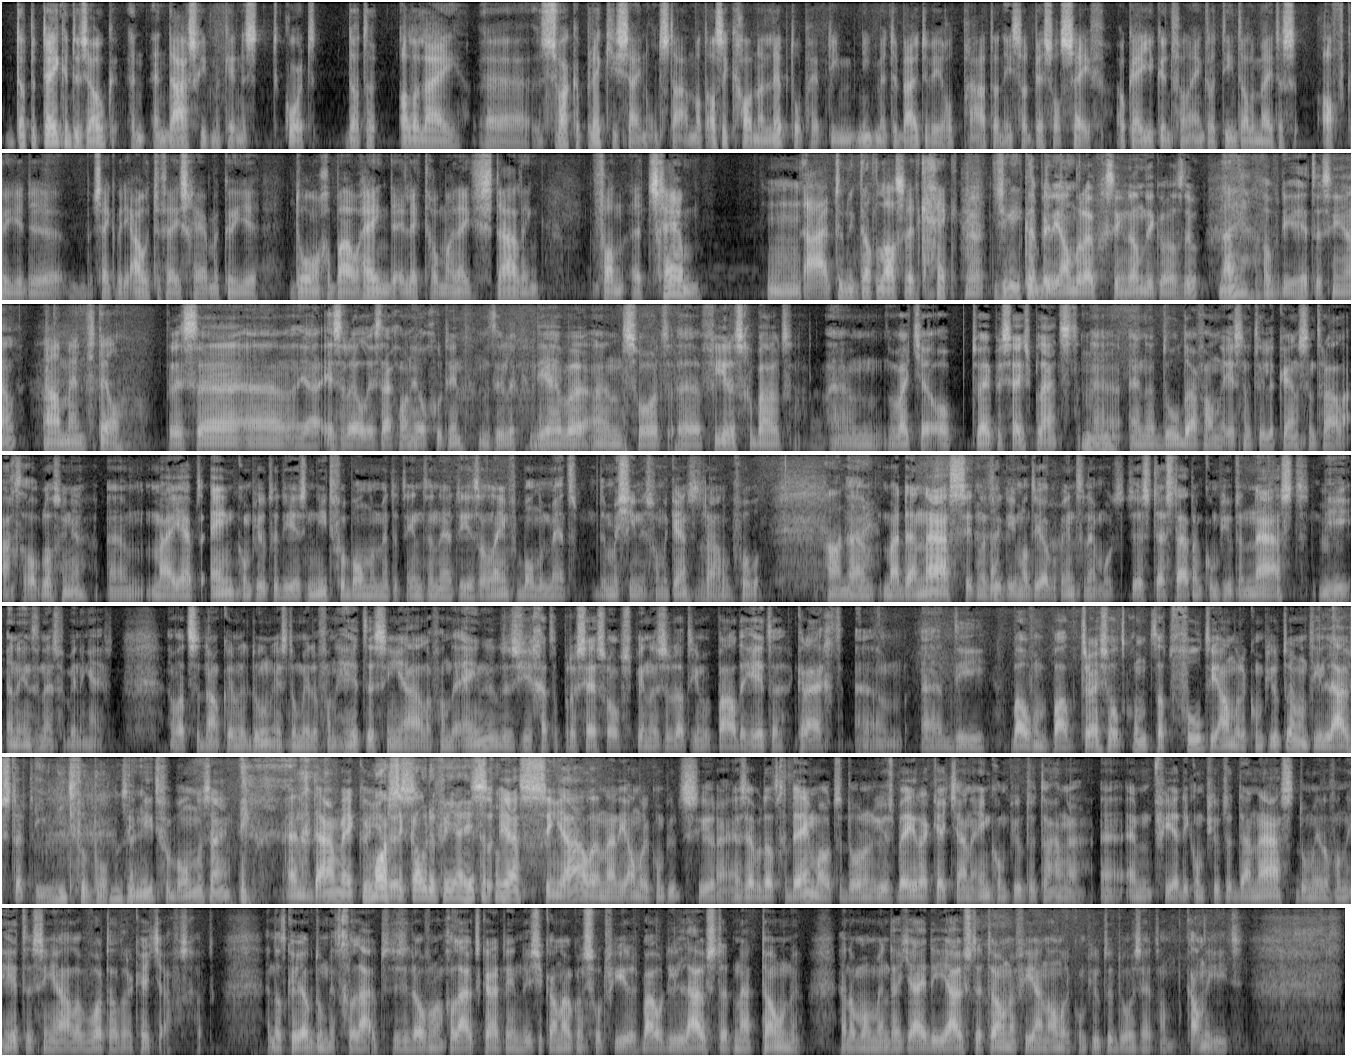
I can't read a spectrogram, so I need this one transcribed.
Dat betekent dus ook, en, en daar schiet mijn kennis tekort, dat er allerlei uh, zwakke plekjes zijn ontstaan. Want als ik gewoon een laptop heb die niet met de buitenwereld praat, dan is dat best wel safe. Oké, je kunt van enkele tientallen meters af, kun je de, zeker bij die oude tv-schermen, kun je door een gebouw heen de elektromagnetische straling van het scherm. Mm ja, toen ik dat las, werd ik gek. Dus je, kunt... Heb je die andere ook gezien dan, die ik wel eens doe? Nee. Over die hitte-signalen? Ah man, vertel. Er is, uh, uh, ja, Israël is daar gewoon heel goed in, natuurlijk. Die hebben een soort uh, virus gebouwd. Um, wat je op twee PC's plaatst. Mm -hmm. en het doel daarvan is natuurlijk kerncentrale-achtige oplossingen. Um, maar je hebt één computer die is niet verbonden met het internet. Die is alleen verbonden met de machines van de kerncentrale bijvoorbeeld. Oh, nee. Ehm, maar daarnaast zit natuurlijk iemand die ook op internet moet. Dus daar staat een computer naast die een internetverbinding heeft. En wat ze dan kunnen doen is door middel van hittesignalen van de ene. Dus je gaat de processor opspinnen zodat hij een bepaalde hitte krijgt ehm, eh, die boven een bepaalde threshold komt. Dat voelt die andere computer, want die luistert. Die niet verbonden zijn. Die niet verbonden zijn. en daarmee kun je dus... Morsecode via hitte van... Ja, signalen naar die andere computer sturen. En ze hebben dat gedemoed door een USB-raketje aan één computer te hangen. Eh, en via die computer daarnaast, door middel van hittesignalen, wordt dat raketje afgeschoten. En dat kun je ook doen met geluid. Er zit overal een geluidskaart in. Dus je kan ook een soort virus bouwen die luistert naar tonen. En op het moment dat jij de juiste tonen via een andere computer doorzet, dan kan die iets.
